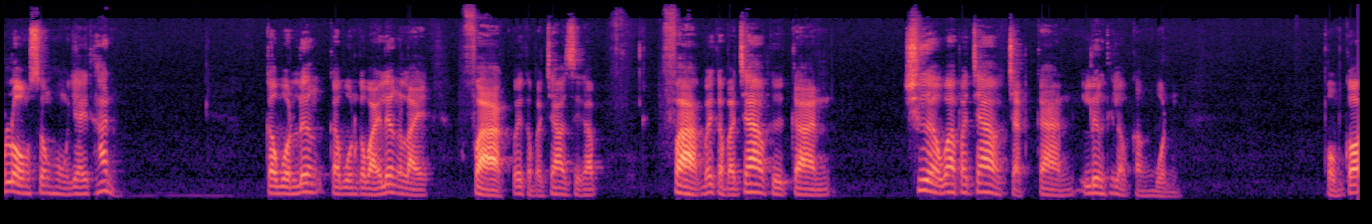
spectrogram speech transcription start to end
พระองค์ทรงห่วงใยท่าน กังวลเรื่องกังวลกระวายเรื่องอะไร ฝากไว้กับพระเจ้าสิครับ ฝากไว้กับพระเจ้าคือการ เชื่อว่าพระเจ้าจัดการเรื่องที่เรากังวล ผมก็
